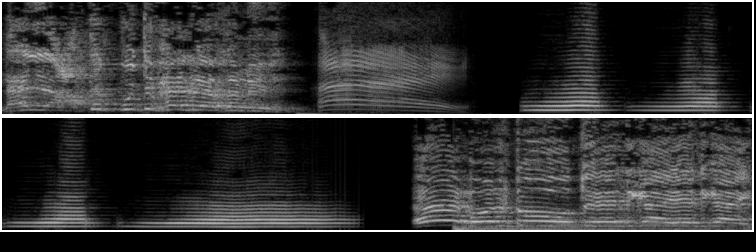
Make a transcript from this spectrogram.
নাইলে হাতে পুঁতে ফেলবে এখনই। এই বল্টু তুই এদিকে আয় এদিকে আয়।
